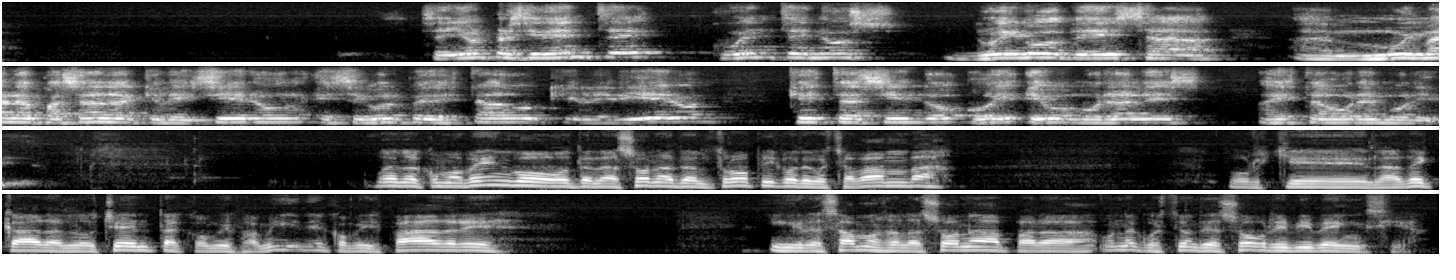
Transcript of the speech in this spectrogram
Señor presidente, cuéntenos luego de esa muy mala pasada que le hicieron, ese golpe de Estado que le dieron, ¿qué está haciendo hoy Evo Morales a esta hora en Bolivia? Bueno, como vengo de la zona del trópico de Cochabamba, porque en la década del 80 con mi familia, con mis padres, ingresamos a la zona para una cuestión de sobrevivencia.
